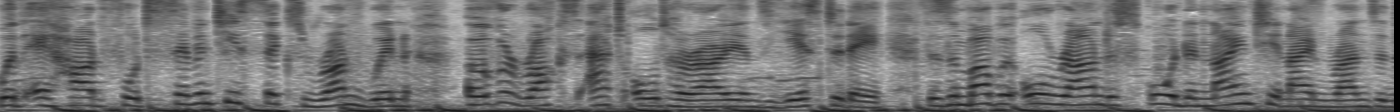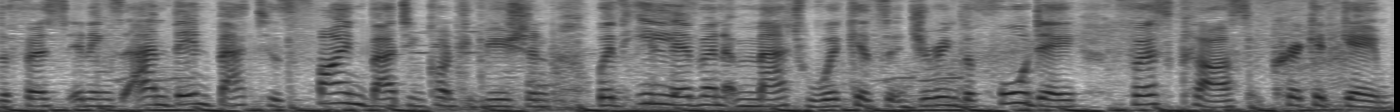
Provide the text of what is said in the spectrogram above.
with a hard-fought 76-run win over Rocks at Old Hararians yesterday. The Zimbabwe all-rounder scored 99 runs in the first innings and then backed his fine batting contribution with 11 match wickets during the four-day first-class cricket game.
